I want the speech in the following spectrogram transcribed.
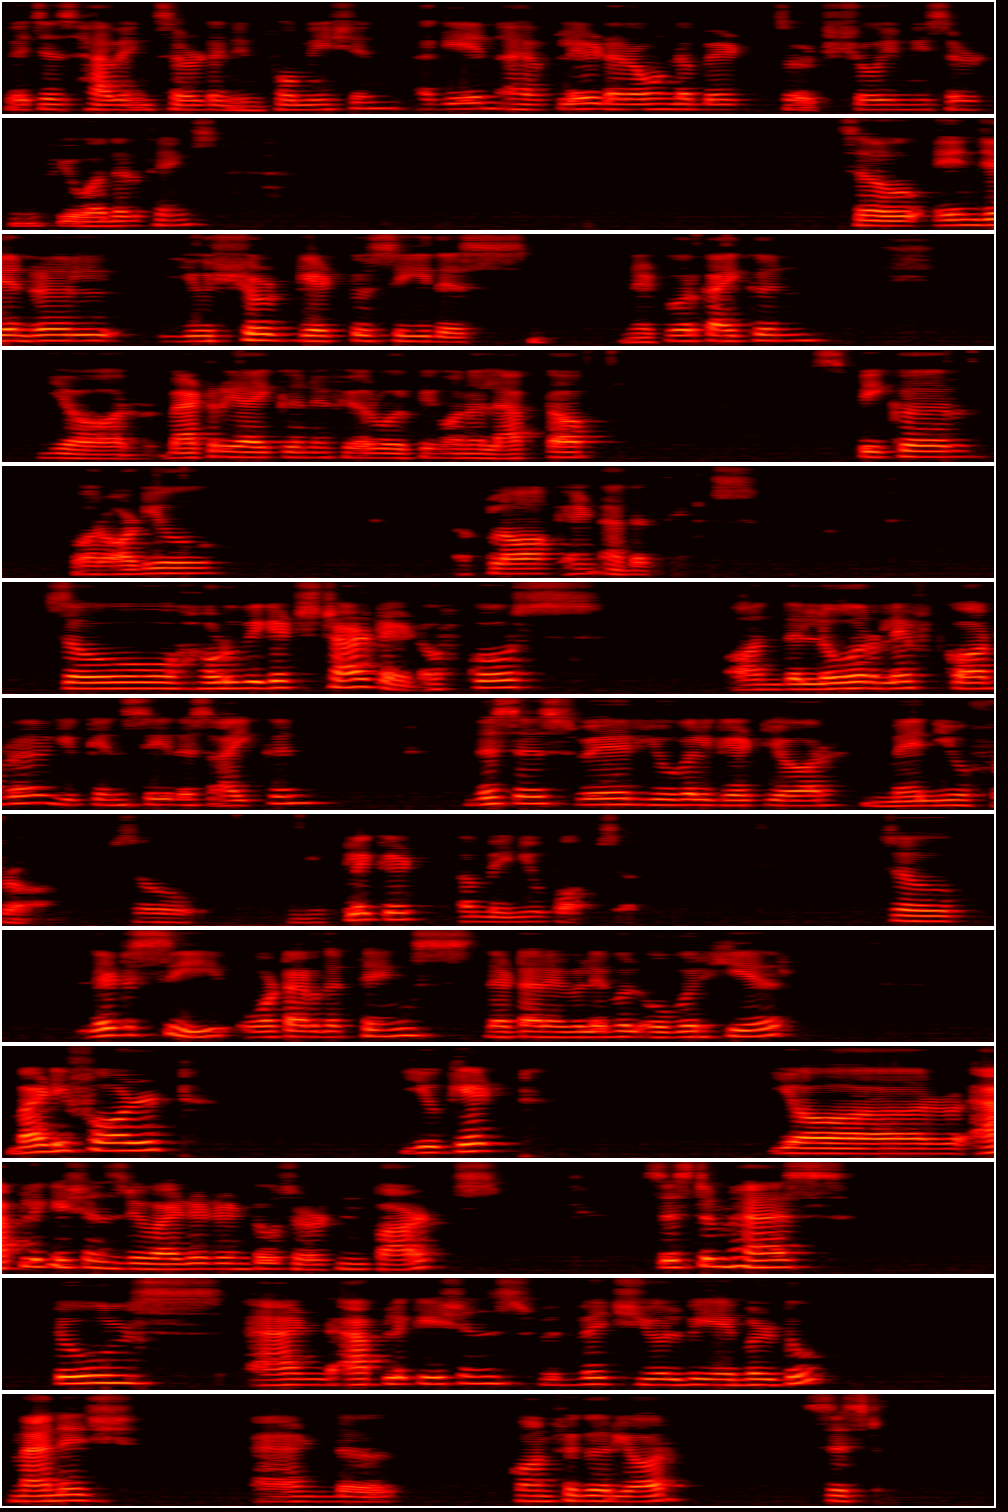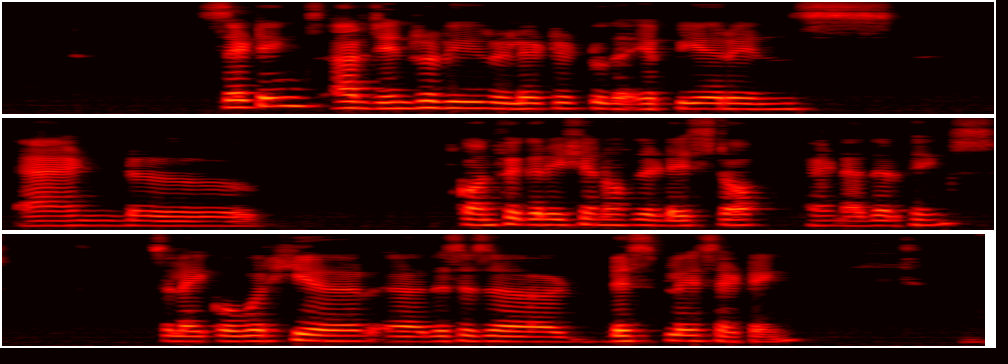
which is having certain information. Again i have played around a bit so it's showing me certain few other things. So in general you should get to see this network icon your battery icon if you're working on a laptop speaker for audio a clock and other things. So how do we get started? Of course on the lower left corner you can see this icon. This is where you will get your menu from. So when you click it a menu pops up. So let us see what are the things that are available over here. By default you get your applications divided into certain parts. System has tools and applications with which you will be able to manage and uh, configure your system. Settings are generally related to the appearance and uh, configuration of the desktop and other things so like over here uh, this is a display setting.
